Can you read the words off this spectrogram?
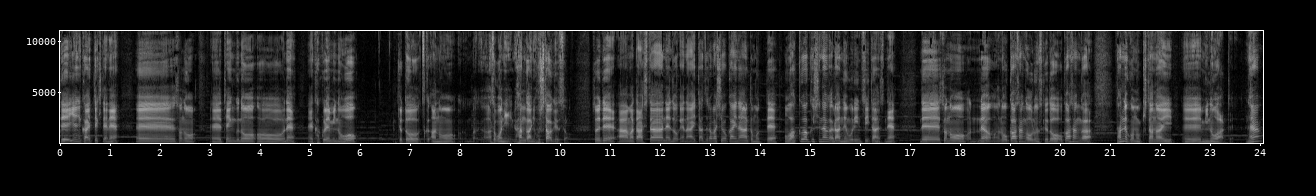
で家に帰ってきてね、えー、その、えー、天狗のね隠れ蓑をちょっとあのあそこにハンガーに干したわけですよ。それで、ああ、また明日ね、どげないたずらばしようかいなと思って、もうワクワクしながら眠りについたんですね。で、その、ね、あのお母さんがおるんですけど、お母さんが、なんでこの汚い、えー、ミノはって。ね、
